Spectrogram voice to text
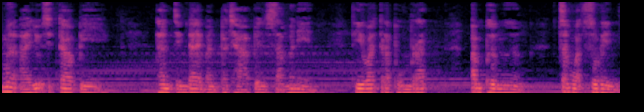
เมื่ออายุ 19 ปี ท่านจึงได้บรรพชาเป็นสามเณรที่วัดกระพุมรัฐอำเภอเมือง จังหวัดสุรินทร์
